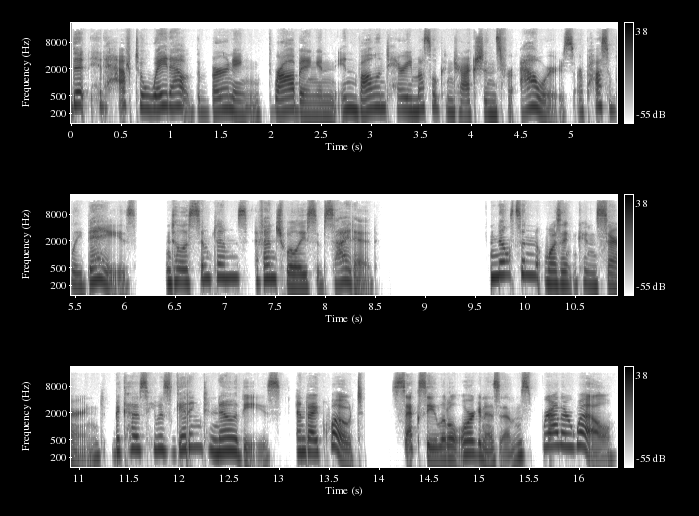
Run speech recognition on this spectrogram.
that he'd have to wait out the burning, throbbing, and involuntary muscle contractions for hours or possibly days until his symptoms eventually subsided. Nelson wasn't concerned because he was getting to know these, and I quote, sexy little organisms rather well.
